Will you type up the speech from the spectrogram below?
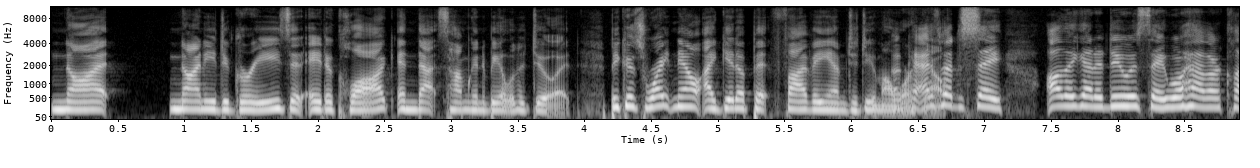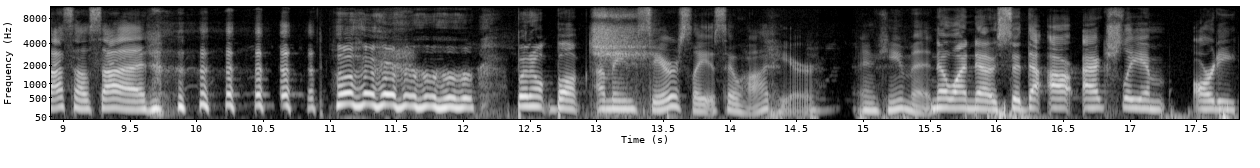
not 90 degrees at 8 o'clock. And that's how I'm going to be able to do it. Because right now I get up at 5 a.m. to do my Okay, I was about to say, all they got to do is say, we'll have our class outside. but don't bump. I mean, seriously, it's so hot here and humid. No, I know. So that I actually am already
